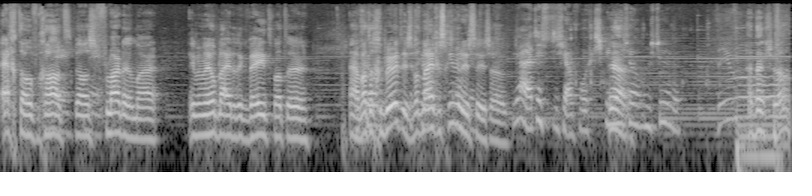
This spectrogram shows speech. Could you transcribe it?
echt over gehad. Wel eens flarden, maar ik ben heel blij dat ik weet wat er, ja, wat er gebeurd is. Wat mijn geschiedenis is ook. Ja, het is, het is jouw geschiedenis ja. ook, natuurlijk. Ja, dankjewel.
